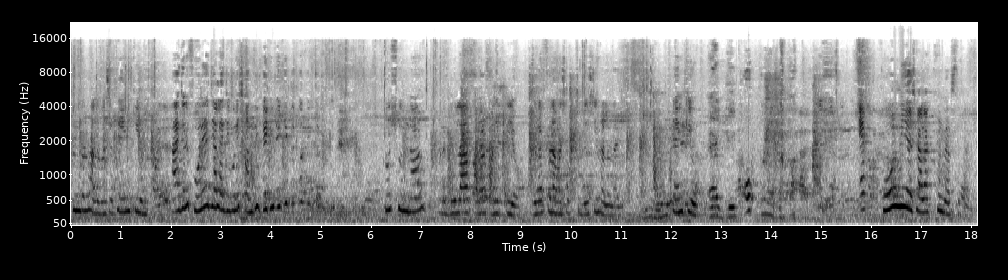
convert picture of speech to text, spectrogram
সুন্দর ভালোবাসা ইউ পেয়ে খুব সুন্দর। মানে গোলাপ আমার অনেক প্রিয়। গোলাপ ফুল আমার সবচেয়ে বেশি ভালো লাগে। থ্যাংক ইউ এক ফোন নিয়ে সারাক্ষণ ব্যস্ত থাকে।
